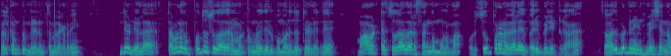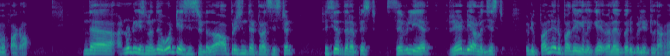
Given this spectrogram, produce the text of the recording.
வெல்கம் டு மிரளும் தமிழ் அகாடமி இந்த வீடியோவில் தமிழக பொது சுகாதாரம் மற்றும் நோய் தடுப்பு மருந்துவத்துறையிலேருந்து மாவட்ட சுகாதார சங்கம் மூலமாக ஒரு சூப்பரான வேலை பதிவு பண்ணிட்டுருக்காங்க ஸோ அது பற்றின இன்ஃபர்மேஷன் நம்ம பார்க்கலாம். இந்த நோட்டிஃபிகேஷன் வந்து ஓடி அசிஸ்டண்ட் தான் ஆப்ரேஷன் தேட்டர் அசிஸ்டன்ட் ஃபிசியோதெரபிஸ்ட் செவிலியர் ரேடியாலஜிஸ்ட் இப்படி பல்வேறு பதவிகளுக்கு வேலை பதிவு பண்ணிட்டுருக்காங்க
